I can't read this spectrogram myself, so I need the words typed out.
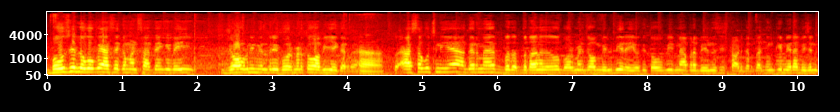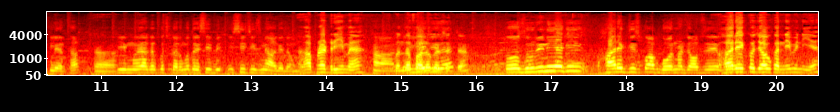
बहुत से लोगों को ऐसे कमेंट्स आते हैं कि भाई जॉब नहीं मिल रही गवर्नमेंट तो अभी ये कर रहा है। हाँ। तो ऐसा कुछ नहीं है। अगर मैं बताना चाहता हूँ गवर्नमेंट जॉब मिल भी रही होती तो भी मैं अपना बिज़नेस ही स्टार्ट करता क्योंकि मेरा विजन क्लियर था हाँ। कि मैं अगर कुछ करूँगा तो इसी इसी चीज़ में आगे जाऊँगा। हाँ, अपना ड्रीम है। हाँ बंदा तो फॉलो कर है। सकता है। तो ज़रूरी नहीं है कि हर एक चीज़ को आप गवर्नमेंट जॉब से हर एक को जॉब करनी भी नहीं है।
